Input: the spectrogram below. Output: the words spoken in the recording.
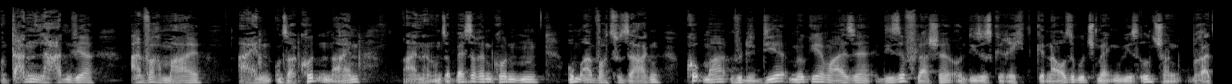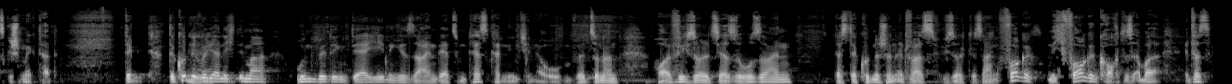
Und dann laden wir einfach mal einen unserer Kunden ein, einen unserer besseren Kunden, um einfach zu sagen, guck mal, würde dir möglicherweise diese Flasche und dieses Gericht genauso gut schmecken, wie es uns schon bereits geschmeckt hat. Der, der Kunde mhm. will ja nicht immer unbedingt derjenige sein, der zum Testkaninchen erhoben wird, sondern häufig soll es ja so sein, dass der Kunde schon etwas, wie soll ich das sagen, vorge nicht vorgekocht ist, aber etwas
